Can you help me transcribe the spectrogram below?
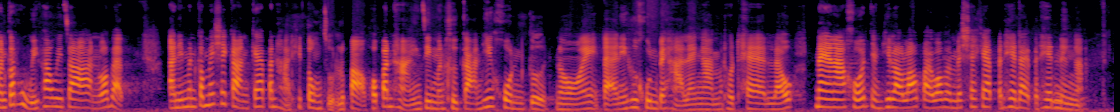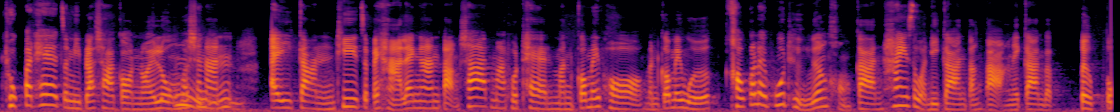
มันก็ถูกวิพากษ์วิจารณ์ว่าแบบอันนี้มันก็ไม่ใช่การแก้ปัญหาที่ตรงจุดหรือเปล่าเพราะปัญหาจริงๆมันคือการที่คนเกิดน้อย แต่อันนี้คือคุณไปหาแรงงานมาทดแทน แล้วในอนาคตอย่างที่เราเล่าไปว่ามันไม่ใช่แค่ประเทศใดประเทศหนึ่งอะทุกประเทศจะมีประชากรน้อยลง เพราะฉะนั้นอืมไอ้การที่จะไปหาแรงงานต่างชาติมาทดแทนมันก็ไม่พอมันก็ไม่ work เขาก็เลยพูดถึงเรื่องของการให้สวัสดิการต่างๆ ในการแบบ เติบโต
